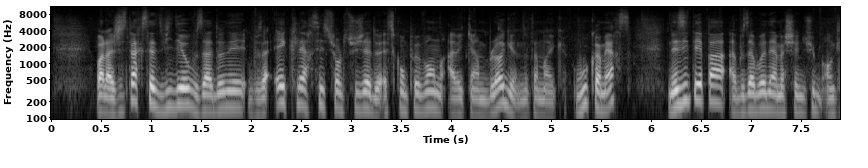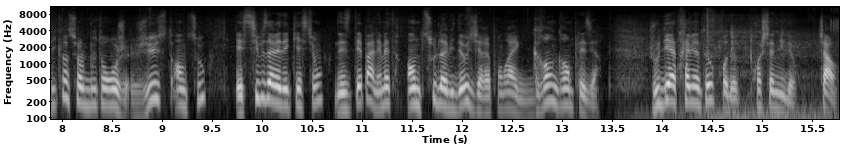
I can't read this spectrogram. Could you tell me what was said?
Voilà, j'espère que cette vidéo vous a donné, vous a éclairci sur le sujet de est-ce qu'on peut vendre avec un blog, notamment avec WooCommerce. N'hésitez pas à vous abonner à ma chaîne YouTube en cliquant sur le bouton rouge juste en dessous. Et si vous avez des questions, n'hésitez pas à les mettre en dessous de la vidéo, j'y répondrai avec grand grand plaisir. Je vous dis à très bientôt pour de prochaines vidéos. Ciao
